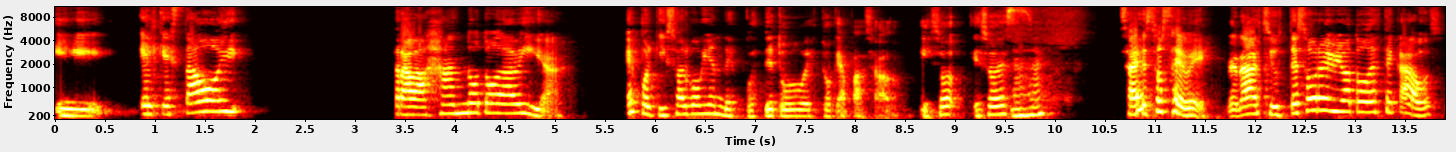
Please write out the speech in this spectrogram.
eh, el que está hoy trabajando todavía es porque hizo algo bien después de todo esto que ha pasado. Eso, eso es... Sea, eso se ve, ¿verdad? Si usted sobrevivió a todo este caos,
